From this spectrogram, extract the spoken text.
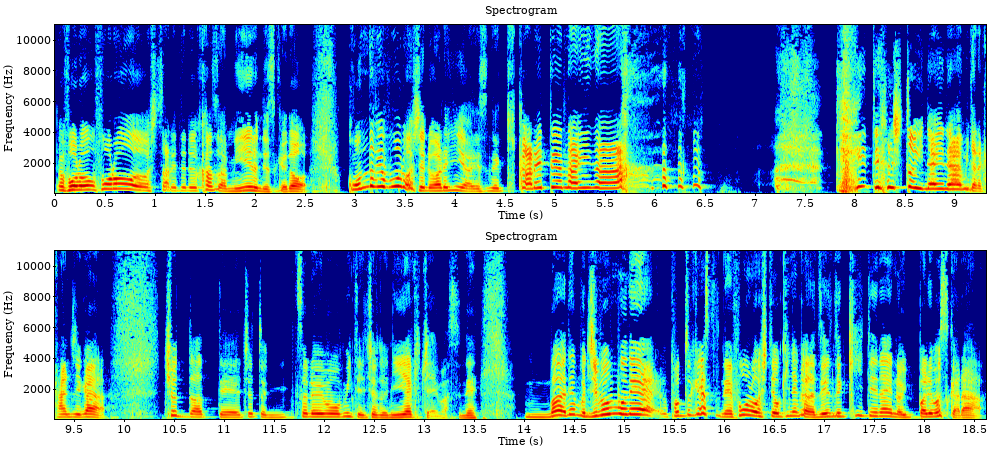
フォロー、フォローされてる数は見えるんですけど、こんだけフォローしてる割にはですね、聞かれてないな 聞いてる人いないなみたいな感じが、ちょっとあって、ちょっと、それを見てちょっとにやけちゃいますね。まあでも自分もね、ポッドキャストね、フォローしておきながら全然聞いてないのいっぱいありますから、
